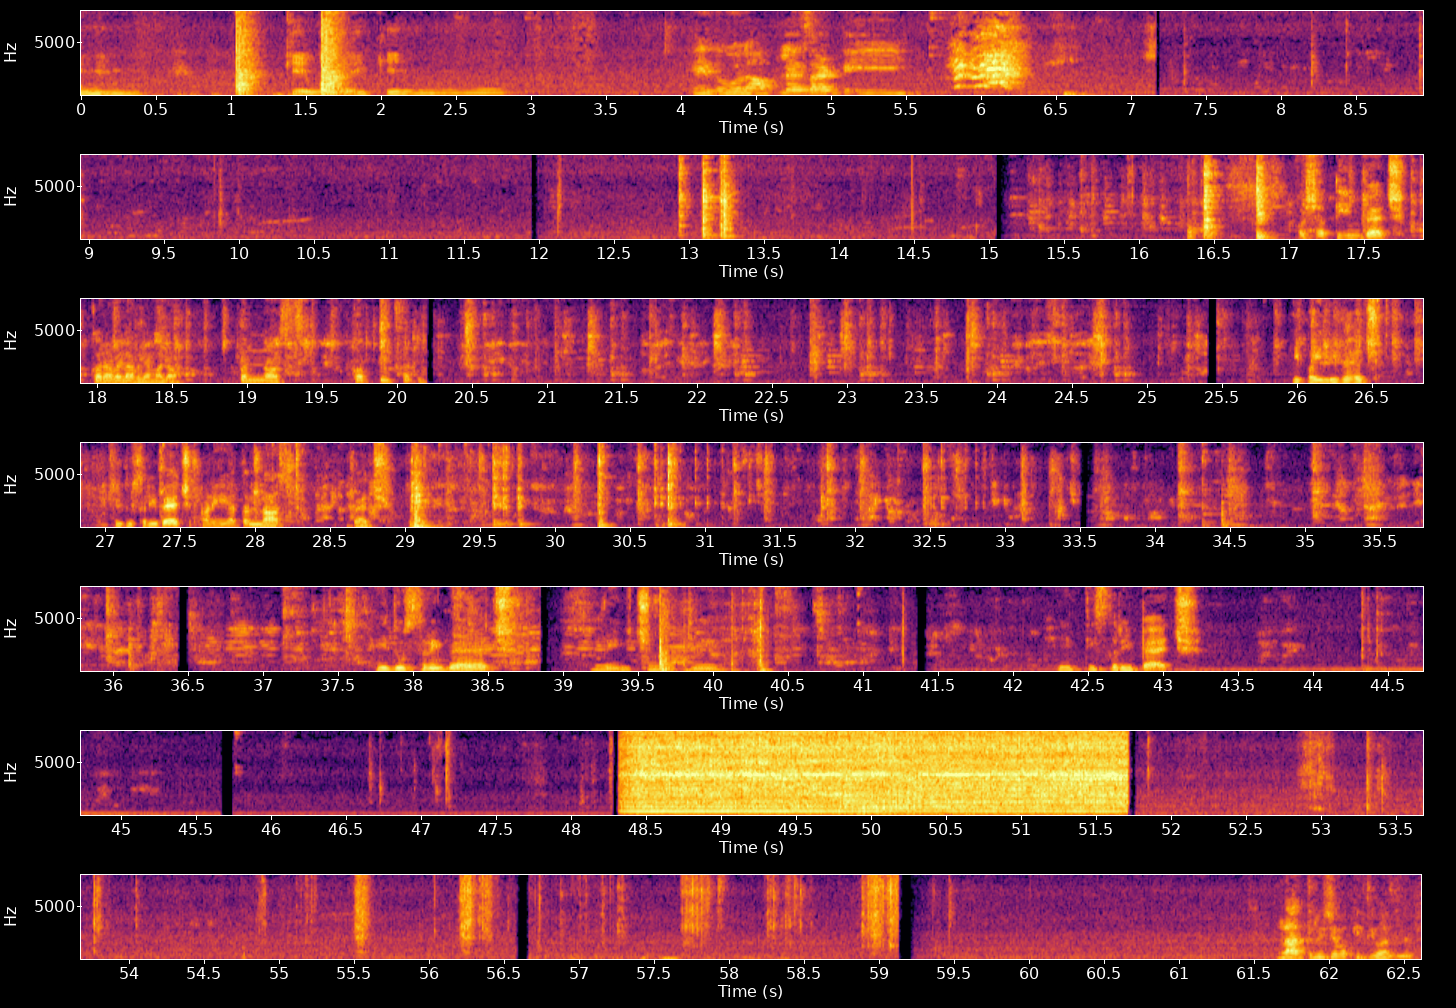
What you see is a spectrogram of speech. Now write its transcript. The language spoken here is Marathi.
केवढे के? हे दोन आपल्यासाठी. अशा तीन बॅच कराव्या लागल्या मला. पन्नास कपकेकसाठी ही पहिली बॅच ही दुसरी बॅच आणि आता लास्ट बॅच ही दुसरी बॅच रीच नव्हती. ही तिसरी बॅच रात्रीचे जेव्हा किती वाजले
